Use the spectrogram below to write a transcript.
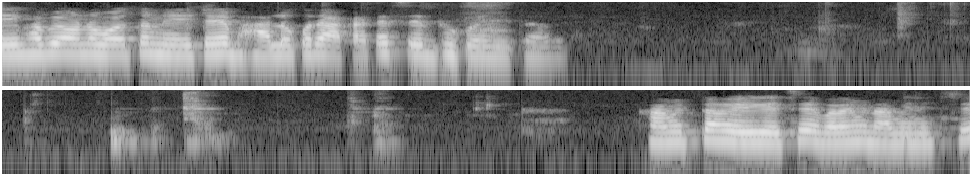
এইভাবে অনবরত নেড়ে ভালো করে আটাকে সেদ্ধ করে নিতে হবে। খামিরটা হয়ে গেছে, এবার আমি নামিয়ে নিচ্ছি।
